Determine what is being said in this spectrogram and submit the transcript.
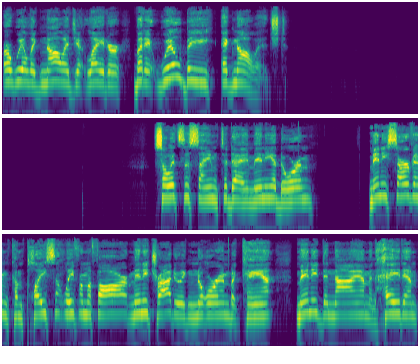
or we'll acknowledge it later, but it will be acknowledged. So it's the same today. Many adore him. Many serve him complacently from afar. Many try to ignore him but can't. Many deny him and hate him,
